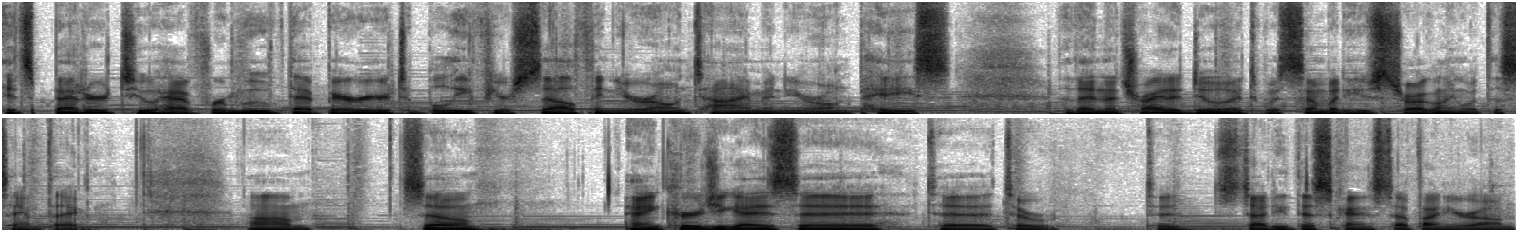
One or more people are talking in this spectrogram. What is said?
it's better to have removed that barrier to belief yourself in your own time and your own pace than to try to do it with somebody who's struggling with the same thing. Um, so I encourage you guys to to to to study this kind of stuff on your own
